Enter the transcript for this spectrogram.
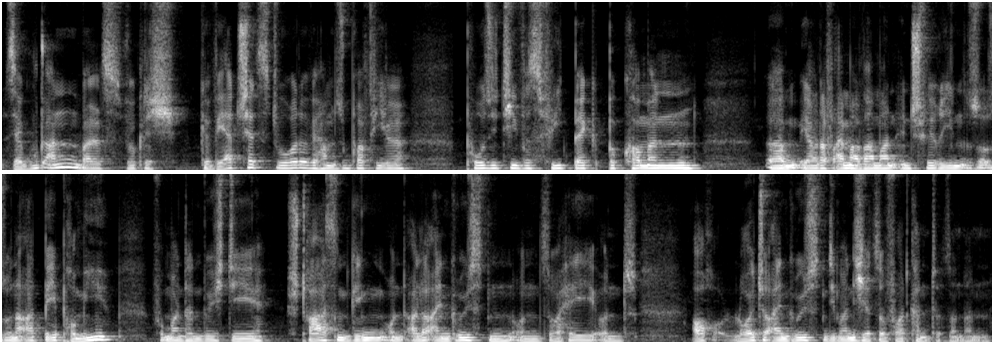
sehr gut an, weil es wirklich gewertschätzt wurde. Wir haben super viel positives Feedback bekommen. Ähm, ja, und auf einmal war man in Schwerin so, so eine Art B-Promi, wo man dann durch die Straßen ging und alle einen grüßten und so hey und auch Leute einen grüßten, die man nicht jetzt sofort kannte, sondern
